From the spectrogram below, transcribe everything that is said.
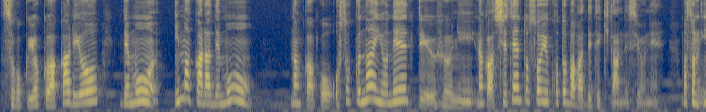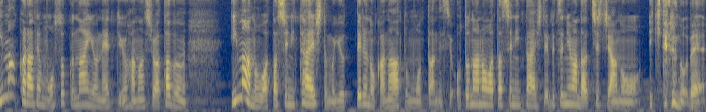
すごくよくわかるよ。でも今からでもなんかこう遅くないよねっていう風になんか自然とそういう言葉が出てきたんですよね。まあ、その今からでも遅くないよねっていう話は多分今の私に対しても言ってるのかなと思ったんですよ。大人の私に対して別にまだ父あの生きてるので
